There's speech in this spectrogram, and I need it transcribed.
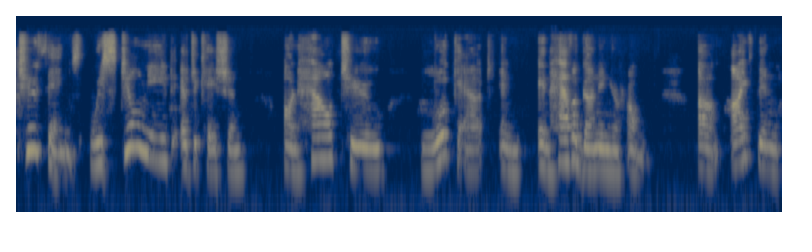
two things: we still need education on how to look at and and have a gun in your home. Um, I've been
